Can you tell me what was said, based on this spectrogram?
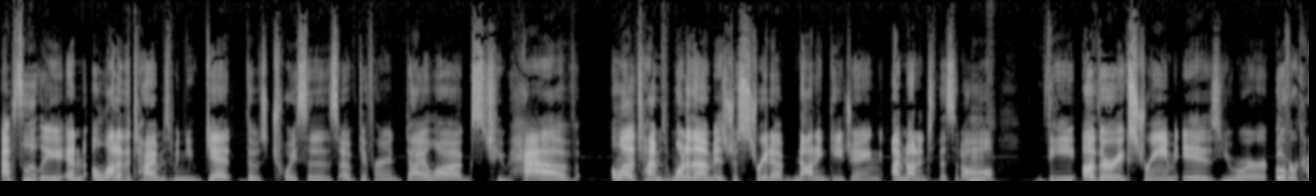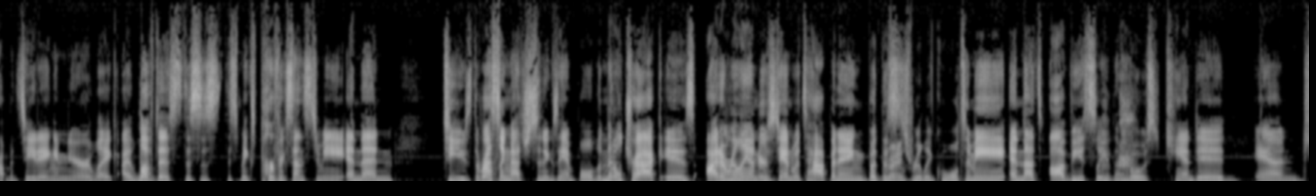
Absolutely. And a lot of the times when you get those choices of different dialogues to have, a lot of times one of them is just straight up not engaging. I'm not into this at all. Mm. The other extreme is you're overcompensating and you're like, I love this. This is this makes perfect sense to me. And then to use the wrestling match as an example, the middle track is I don't really understand what's happening, but this right. is really cool to me. And that's obviously the most candid and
